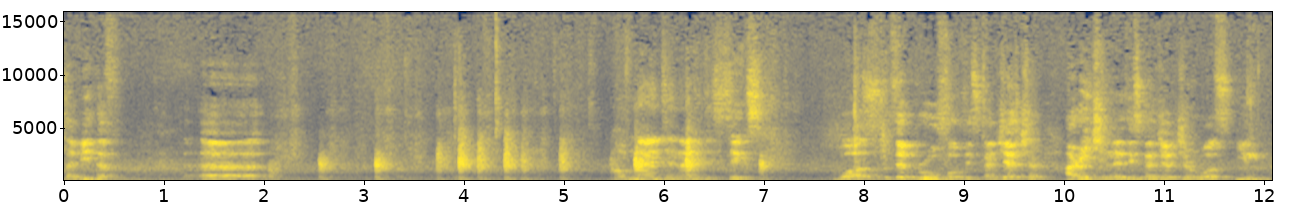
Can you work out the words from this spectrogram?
Sabitov uh, of 1996 was the proof of this conjecture. Originally, this conjecture was in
